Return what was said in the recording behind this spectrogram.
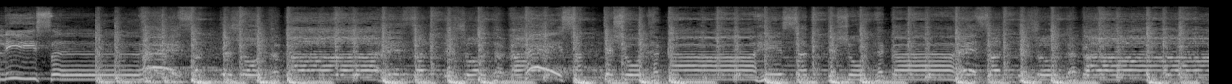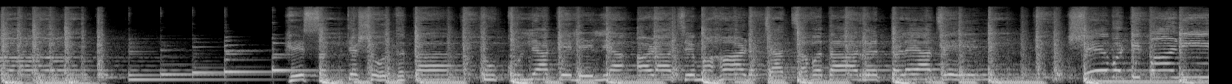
पोलीस. सत्य शोधका हे सत्य हे हे हे हे तू खुल्या केलेल्या आडाचे महाडच्या चवदार तळ्याचे. शेवटी पाणी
